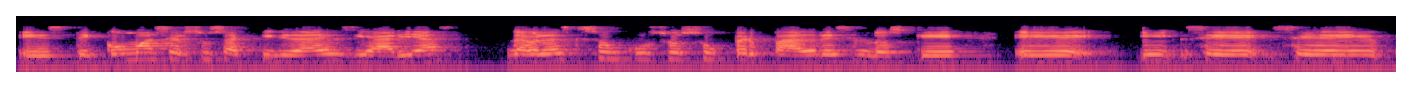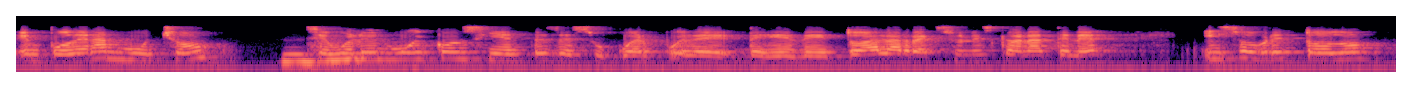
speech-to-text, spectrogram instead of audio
este, cómo hacer sus actividades diarias. La verdad es que son cursos súper padres en los que eh, se, empoderan mucho, se vuelven muy conscientes de su cuerpo y de, de, todas las reacciones que van a tener. Y sobre todo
